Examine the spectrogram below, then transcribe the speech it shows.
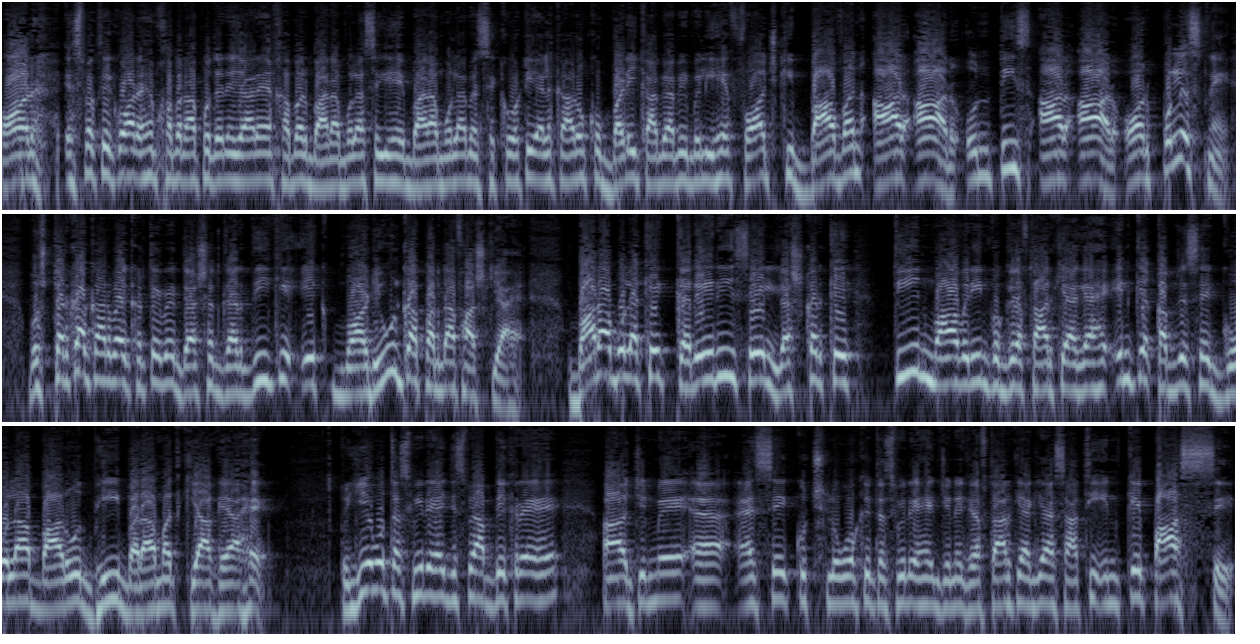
और इस वक्त एक और अहम खबर आपको देने जा रहे हैं। खबर बारामूला से यह है। बारामूला में सिक्योरिटी एहलकारों को बड़ी कामयाबी मिली है। फौज की बावन आर आर उनतीस आर आर और पुलिस ने मुश्तरका कार्रवाई करते हुए दहशतगर्दी के एक मॉड्यूल का पर्दाफाश किया है। बारामूला के करेरी से लश्कर के तीन मावरीन को गिरफ़्तार किया गया है। इनके कब्जे से गोला बारूद भी बरामद किया गया है। तो ये वो तस्वीरें हैं जिसमें आप देख रहे हैं जिनमें ऐसे कुछ लोगों की तस्वीरें हैं जिन्हें गिरफ़्तार किया गया, साथ ही इनके पास से,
